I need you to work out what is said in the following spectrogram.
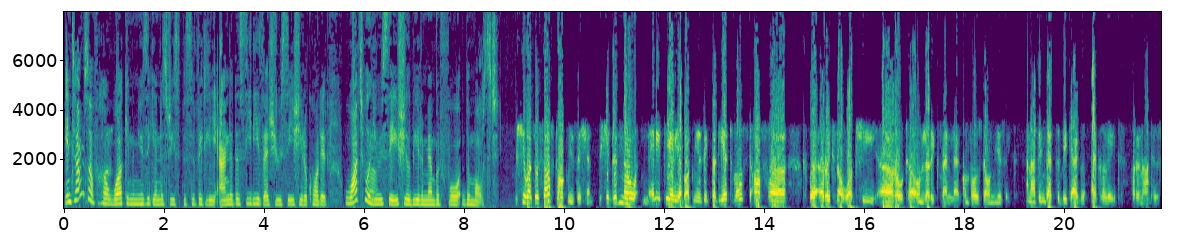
In terms of her work in the music industry specifically and the CDs that you say she recorded, what will you say she'll be remembered for the most? She was a self-taught musician. She didn't know any theory about music, but yet most of her uh, original work, she uh, wrote her own lyrics and uh, composed her own music. And I think that's a big accolade an artist.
